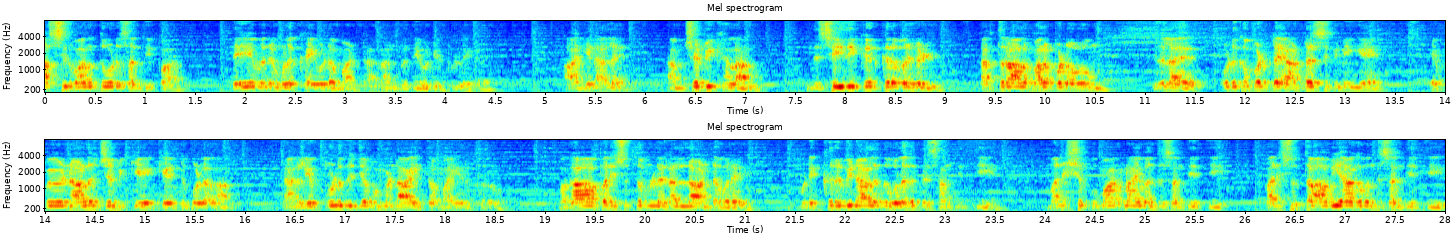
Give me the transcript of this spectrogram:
ஆசீர்வாதத்தோடு சந்திப்பார். தேவன் உங்களை கைவிட மாட்டார். அன்பு தேவடைய பிள்ளைகளே. ஆகினாலே நாம் ஜெபிக்கலாம். இந்த செய்தி கேட்கிறவர்கள் கர்த்தரால் பலப்படவும் இதில் கொடுக்கப்பட்ட அட்ரஸுக்கு நீங்கள் எப்போ வேணாலும் ஜெபிக்க கேட்டுக்கொள்ளலாம். நாங்கள் எப்பொழுது ஜெபம் பண்ண ஆயத்தமாக இருக்கிறோம்? மகா பரிசுத்தமுள்ள நல்ல ஆண்டவரே உடைய கிருவினால் இந்த உலகத்தை சந்தித்தீர். மனுஷகுமாரனாய் வந்து சந்தித்தி பரிசுத்த ஆவியாக வந்து சந்தித்தி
